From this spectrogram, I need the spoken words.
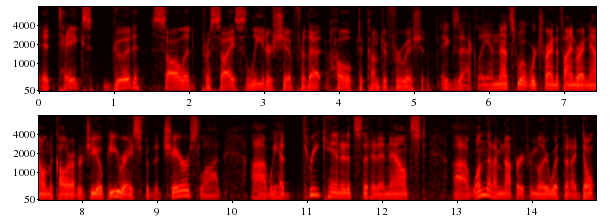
It takes good, solid, precise leadership for that hope to come to fruition. Exactly, and that's what we're trying to find right now in the Colorado GOP race for the chair slot. Uh, we had three candidates that had announced Uh, one that I'm not very familiar with that I don't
